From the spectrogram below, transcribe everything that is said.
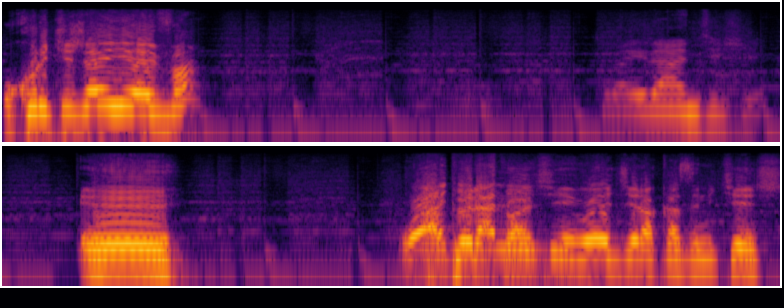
Ukurikijeho iyihe iva turayirangije. Eee wagira Aperi n'iki? wegera akazi ni kenshi.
